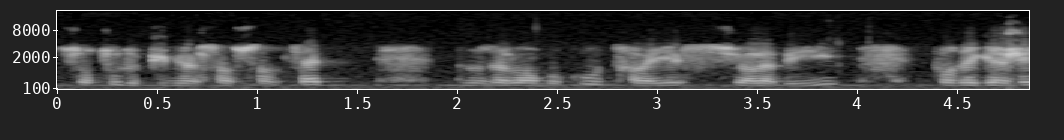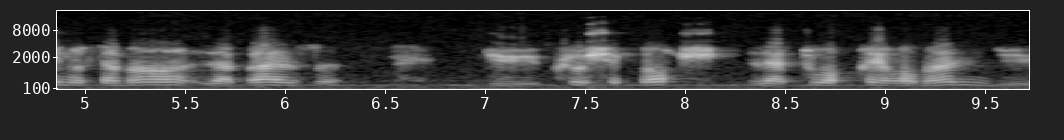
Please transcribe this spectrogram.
surtout depuis 1967, nous avons beaucoup travaillé sur l'abbaye pour dégager notamment la base du clocher-porche, la tour pré-romane du,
